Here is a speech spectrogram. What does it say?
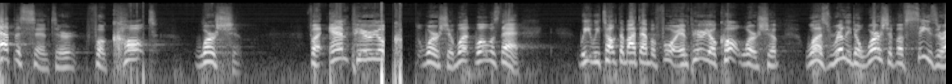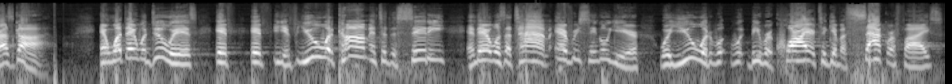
epicenter for cult worship, for imperial cult worship. What, what was that? We, we talked about that before. Imperial cult worship was really the worship of Caesar as God. And what they would do is, if, if, if you would come into the city, and there was a time every single year where you would, would be required to give a sacrifice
